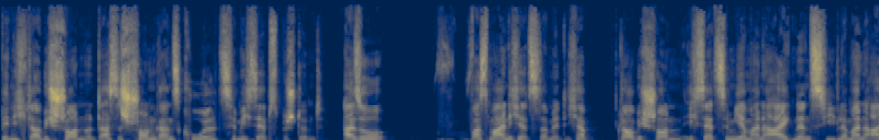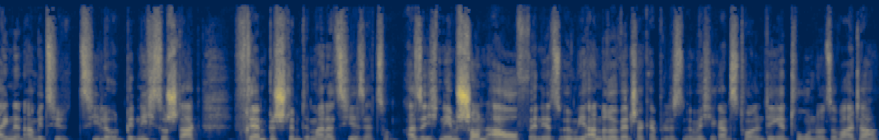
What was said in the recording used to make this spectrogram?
bin ich, glaube ich, schon, und das ist schon ganz cool, ziemlich selbstbestimmt. Also, was meine ich jetzt damit? Ich habe glaube ich schon. Ich setze mir meine eigenen Ziele, meine eigenen ambitionierte Ziele und bin nicht so stark fremdbestimmt in meiner Zielsetzung. Also ich nehme schon auf, wenn jetzt irgendwie andere Venture Capitalisten irgendwelche ganz tollen Dinge tun und so weiter.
